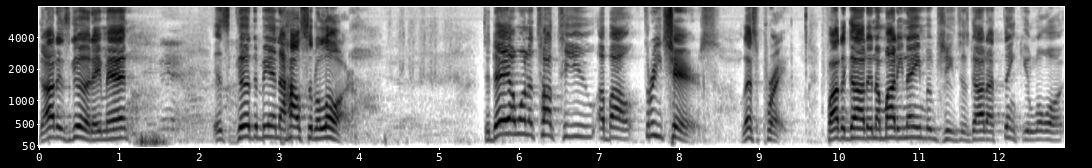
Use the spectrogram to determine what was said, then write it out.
God is good, amen. amen. It's good to be in the house of the Lord. Today, I want to talk to you about three chairs. Let's pray. Father God, in the mighty name of Jesus, God, I thank you, Lord,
